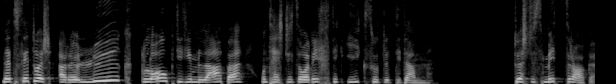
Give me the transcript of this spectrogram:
Dann hat er gesagt, du hast eine Lüge geglaubt in deinem Leben und hast dich so richtig eingesudelt in dem. Du hast es mittragen.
